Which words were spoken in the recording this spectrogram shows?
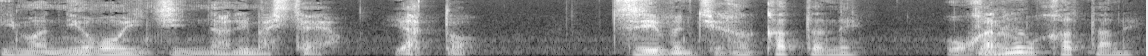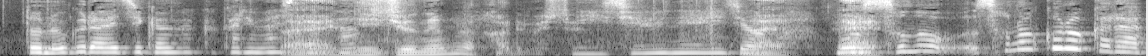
今日本一になりましたよ。やっと。随分時間かかったね。お金もかかったね、どのぐらい時間がかかりましたか、えー20年ぐらいかかりましたよ。20年以上、ええもうええそのその頃から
